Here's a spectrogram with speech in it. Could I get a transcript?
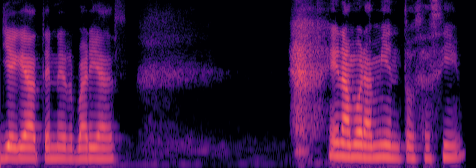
llegué a tener varias enamoramientos así.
